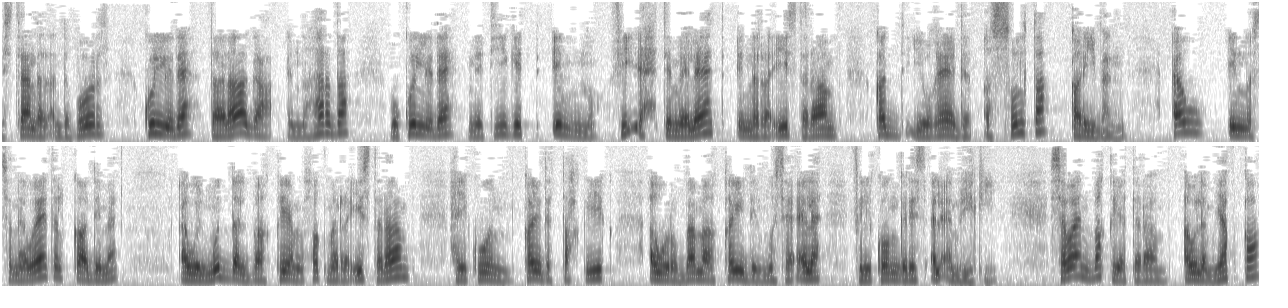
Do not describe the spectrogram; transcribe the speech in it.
ستاندرد اند بورز كل ده تراجع النهارده وكل ده نتيجة إنه في احتمالات إن الرئيس ترامب قد يغادر السلطة قريبا أو إن السنوات القادمة أو المدة الباقية من حكم الرئيس ترامب هيكون قيد التحقيق أو ربما قيد المساءلة في الكونجرس الأمريكي. سواء بقي ترامب أو لم يبقى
